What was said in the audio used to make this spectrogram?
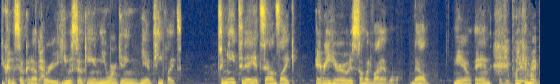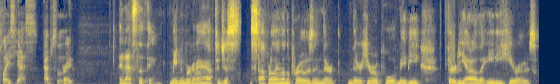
you couldn't soak enough Yeah. or he was soaking and you weren't getting you know team fights. To me today it sounds like every hero is somewhat viable. Now you know and If you put You it in the right place, yes, absolutely. Right. And that's the thing. Maybe we're going to have to just stop relying on the pros and their their hero pool of maybe 30 out of the 80 heroes.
